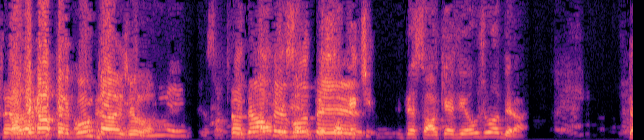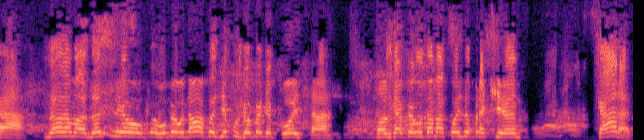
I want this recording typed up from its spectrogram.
Faz aquela pergunta, Ângelo. Então, tem uma o pessoal, o pergunta pessoal aí. o pessoal quer ver o Jober, ó. Tá. Não, não, mas antes eu, eu vou perguntar uma coisa pro Jober depois, tá? Mas eu quero perguntar uma coisa pra ti antes. Cara,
